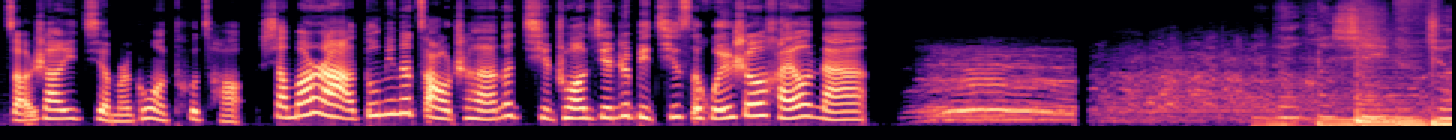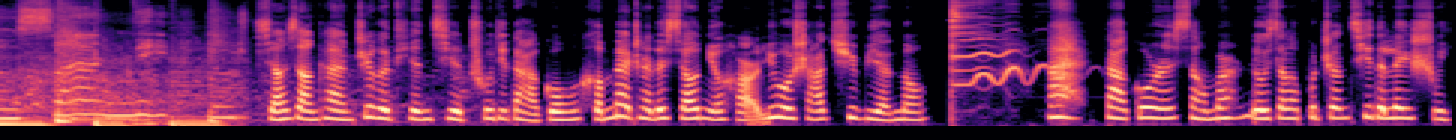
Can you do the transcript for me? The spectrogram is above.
早上一姐们跟我吐槽：“小妹啊，冬天的早晨，那起床简直比起死回生还要难。”想想看，这个天气出去打工和卖柴的小女孩又有啥区别呢？哎，打工人小妹儿流下了不争气的泪水。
